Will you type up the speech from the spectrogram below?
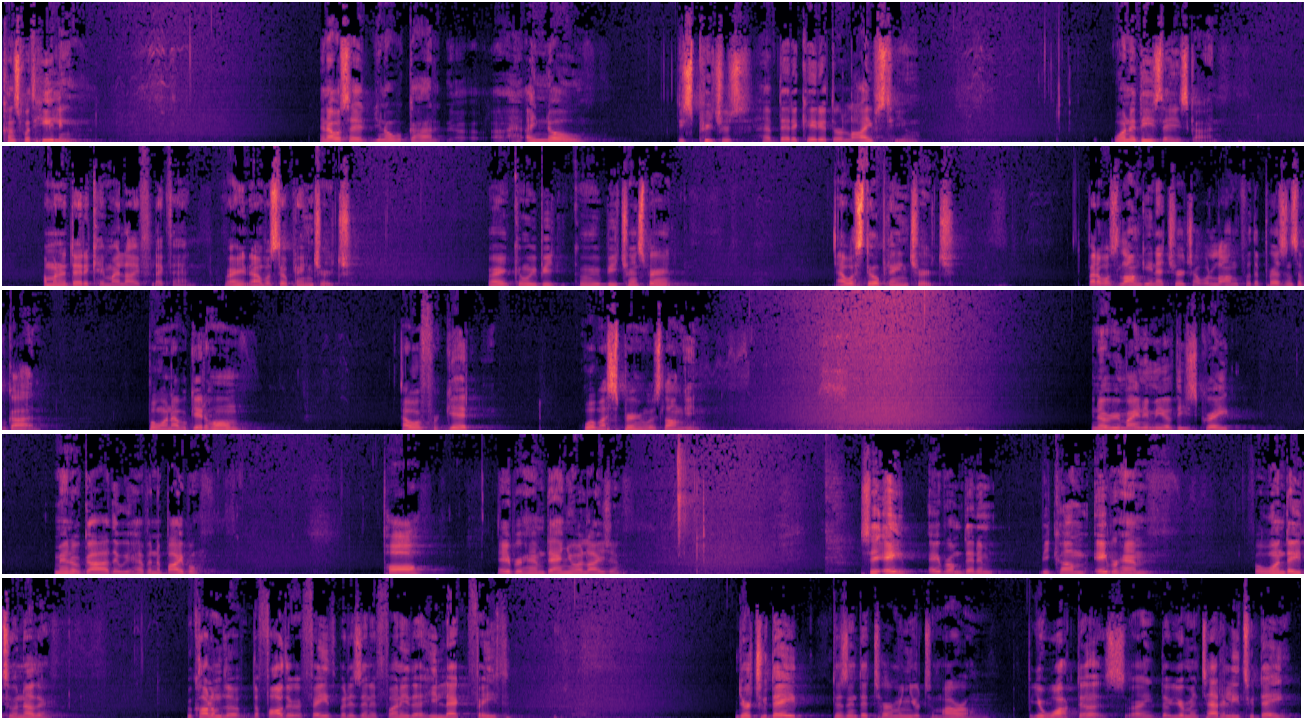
comes with healing. And I would say, you know, God, I know these preachers have dedicated their lives to you. One of these days, God, I'm going to dedicate my life like that. Right? And I was still playing church. Right? Can we be can we be transparent? I was still playing church. But I was longing at church, I would long for the presence of God. But when I would get home, I would forget what my spirit was longing. You know, it reminded me of these great men of God that we have in the Bible Paul, Abraham, Daniel, Elijah. See, Ab- Abram didn't become Abraham from one day to another. We call him the, the father of faith, but isn't it funny that he lacked faith? Your today doesn't determine your tomorrow, but your walk does, right? Your mentality today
